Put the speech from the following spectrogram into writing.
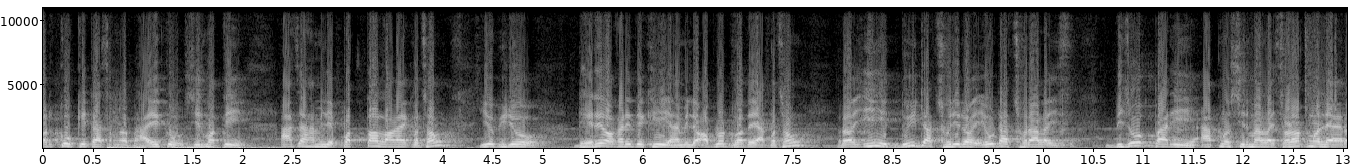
अर्को केटासँग भागेको श्रीमती आज हामीले पत्ता लगाएको छौँ यो भिडियो धेरै अगाडिदेखि हामीले अपलोड गर्दै आएको छौँ र यी दुईवटा छोरी र एउटा छोरालाई बिजोग पारी आफ्नो श्रीमानलाई सडकमा ल्याएर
